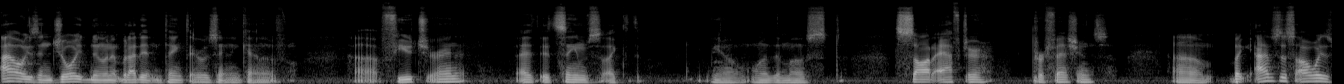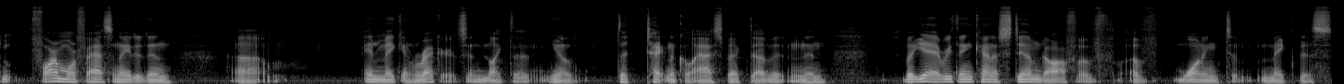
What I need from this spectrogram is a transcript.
I always enjoyed doing it, but I didn't think there was any kind of uh, future in it. It, seems like, the, you know, one of the most sought after professions. Um, but I was just always far more fascinated in, um, in making records and like the you know the technical aspect of it, and then. But yeah, everything kind of stemmed off of of wanting to make this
